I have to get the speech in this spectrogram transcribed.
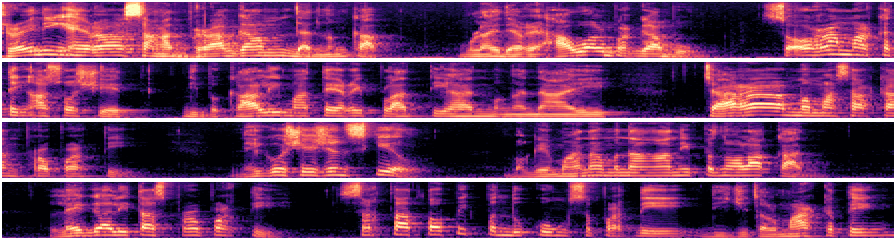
Training era sangat beragam dan lengkap. Mulai dari awal bergabung, seorang marketing associate dibekali materi pelatihan mengenai cara memasarkan properti, negotiation skill, bagaimana menangani penolakan, legalitas properti, serta topik pendukung seperti digital marketing,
